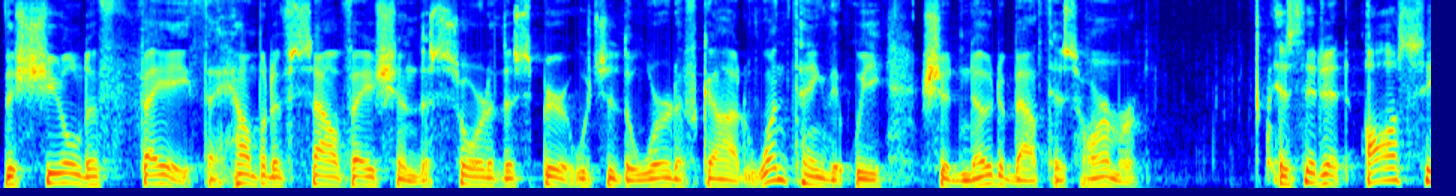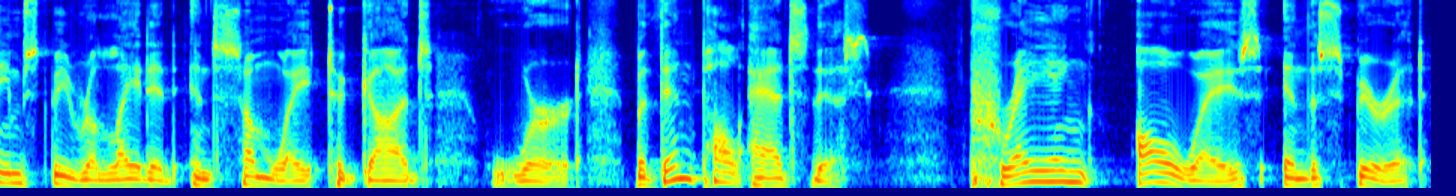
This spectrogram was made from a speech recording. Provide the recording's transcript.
the shield of faith, the helmet of salvation, the sword of the Spirit, which is the Word of God. One thing that we should note about this armor is that it all seems to be related in some way to God's Word. But then Paul adds this praying always in the Spirit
